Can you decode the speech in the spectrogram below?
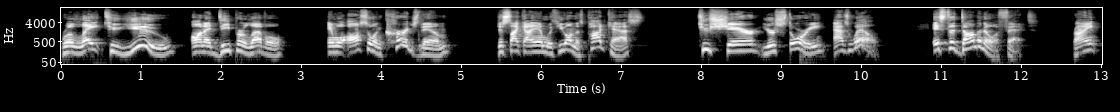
relate to you on a deeper level and will also encourage them, just like I am with you on this podcast, to share your story as well. It's the domino effect, right?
